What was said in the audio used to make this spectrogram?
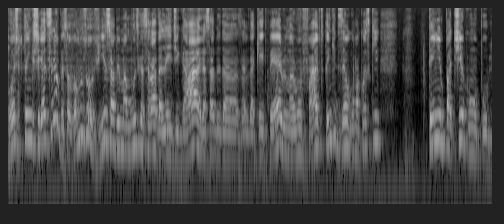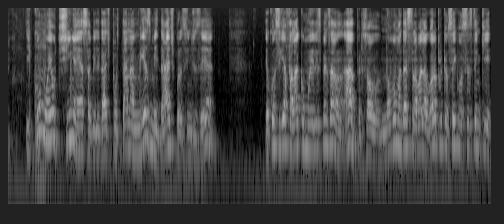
Hoje tu tem que chegar e dizer, não, pessoal, vamos ouvir, sabe, uma música, sei lá, da Lady Gaga, sabe, da, sabe, da Kate Perry, Maroon 5, tu tem que dizer alguma coisa que tenha empatia com o público. E como eu tinha essa habilidade por estar na mesma idade, por assim dizer, eu conseguia falar como eles pensavam. Ah, pessoal, não vou mandar esse trabalho agora porque eu sei que vocês têm que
